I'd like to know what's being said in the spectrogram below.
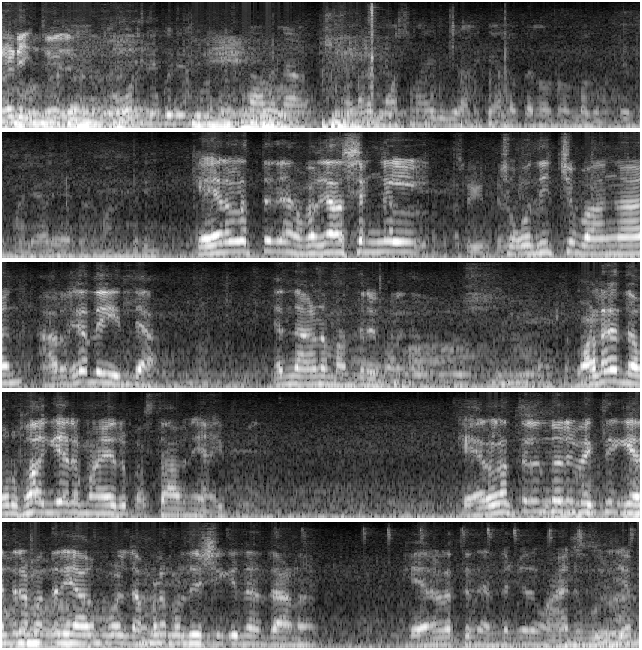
റെഡി കേരളത്തിന് അവകാശങ്ങൾ ചോദിച്ചു വാങ്ങാൻ അർഹതയില്ല എന്നാണ് മന്ത്രി പറഞ്ഞത്. വളരെ ദൗർഭാഗ്യകരമായൊരു പ്രസ്താവനയായിപ്പോയി. കേരളത്തിൽ നിന്നൊരു വ്യക്തി കേന്ദ്രമന്ത്രിയാകുമ്പോൾ നമ്മൾ പ്രതീക്ഷിക്കുന്ന എന്താണ്? കേരളത്തിന് എന്തെങ്കിലും ആനുകൂല്യം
